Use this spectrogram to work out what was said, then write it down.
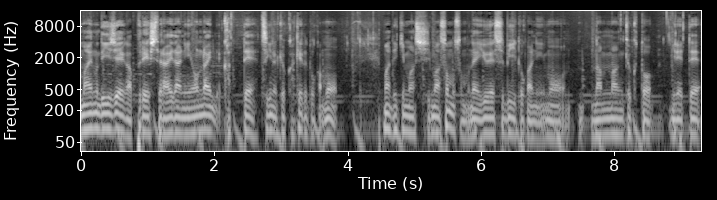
前の DJ がプレイしてる間にオンラインで買って次の曲かけるとかも、まあ、できますし、まあ、そもそもね USB とかにもう何万曲と入れて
